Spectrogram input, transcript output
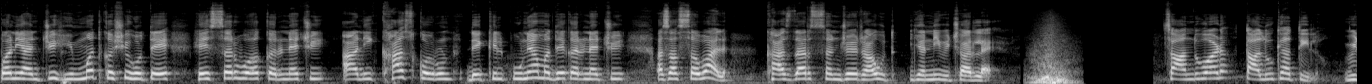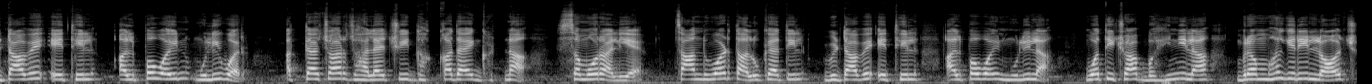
पण यांची हिंमत कशी होते हे सर्व करण्याची आणि खास करून देखील पुण्यामध्ये करण्याची असा सवाल खासदार संजय राऊत यांनी विचारलाय. चांदवड तालुक्यातील विटावे येथील अल्पवयीन मुलीवर अत्याचार झाल्याची धक्कादायक घटना समोर आली आहे. चांदवड तालुक्यातील विटावे येथील अल्पवयीन मुलीला व तिच्या बहिणीला ब्रह्मगिरी लॉज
